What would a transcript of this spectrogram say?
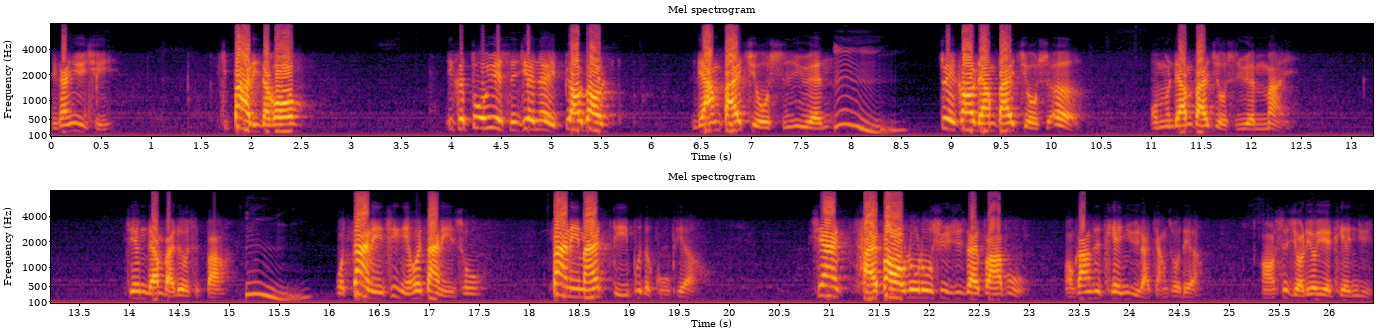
你看预期一百二十五，一个多月时间内飙到两百九十元，嗯，最高两百九十二，我们两百九十元卖，今天两百六十八，嗯，我带你进也会带你出，带你买底部的股票。现在财报陆陆续续在发布，我刚刚是天域啦，讲错掉，哦，四九六月天域，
